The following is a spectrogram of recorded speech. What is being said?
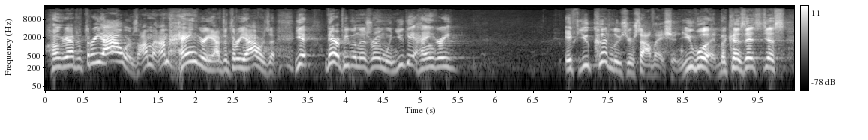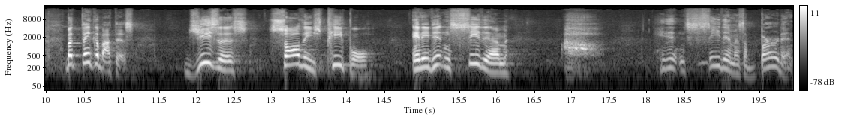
hungry after three hours. I'm, I'm hangry after three hours. Yet there are people in this room, when you get hangry, if you could lose your salvation, you would, because it's just, but think about this. Jesus saw these people and he didn't see them, oh, he didn't see them as a burden.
